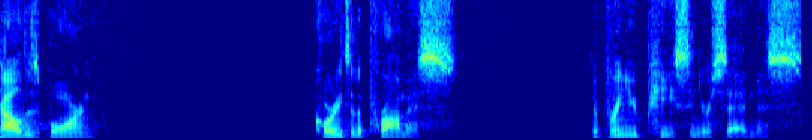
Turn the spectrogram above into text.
Child is born according to the promise, to bring you peace in your sadness.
